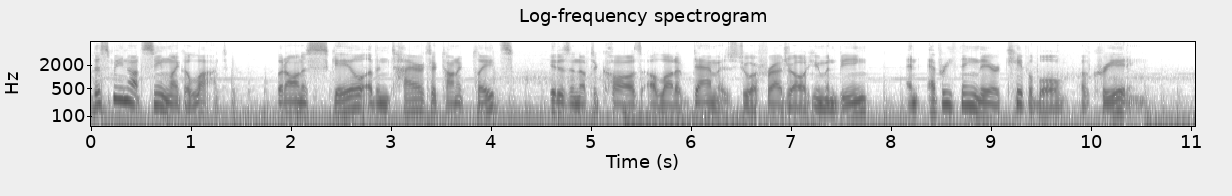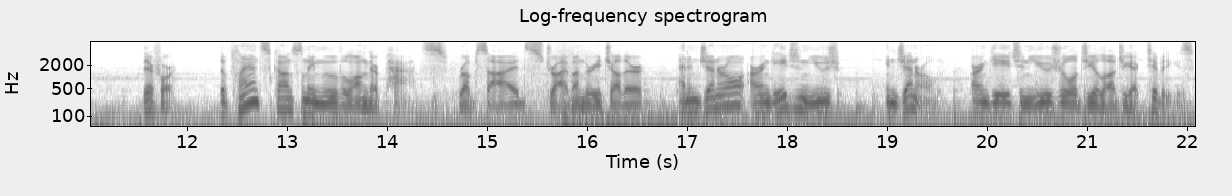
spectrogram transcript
This may not seem like a lot, but on a scale of entire tectonic plates, it is enough to cause a lot of damage to a fragile human being and everything they are capable of creating. Therefore, the plants constantly move along their paths, rub sides, drive under each other, and in general are engaged in usual in general are engaged in usual geologic activities.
